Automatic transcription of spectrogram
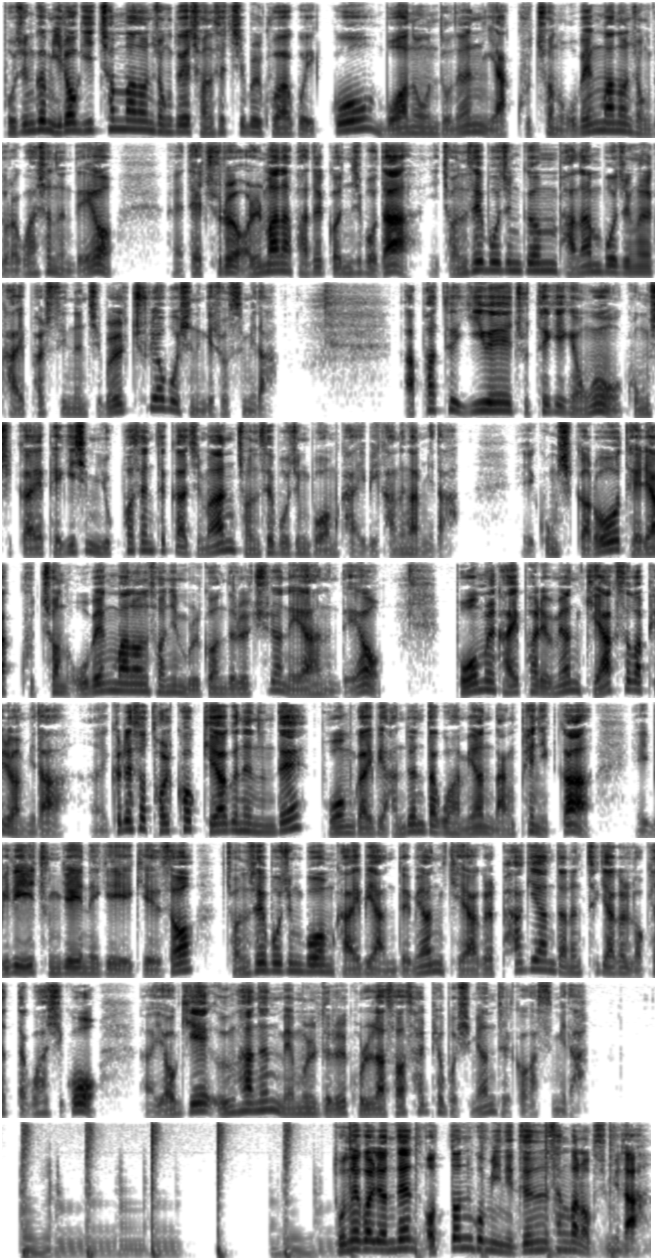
보증금 1억 2천만 원 정도의 전셋집을 구하고 있고 모아놓은 돈은 약 9,500만 원 정도라고 하셨는데요. 대출을 얼마나 받을 건지보다 전세 보증금 반환 보증을 가입할 수 있는 집을 추려보시는 게 좋습니다. 아파트 이외의 주택의 경우 공시가의 126%까지만 전세보증보험 가입이 가능합니다. 공시가로 대략 9,500만 원 선인 물건들을 추려내야 하는데요. 보험을 가입하려면 계약서가 필요합니다. 그래서 덜컥 계약은 했는데 보험 가입이 안 된다고 하면 낭패니까 미리 중개인에게 얘기해서 전세보증보험 가입이 안 되면 계약을 파기한다는 특약을 넣겠다고 하시고 여기에 응하는 매물들을 골라서 살펴보시면 될 것 같습니다. 돈에 관련된 어떤 고민이든 상관없습니다.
